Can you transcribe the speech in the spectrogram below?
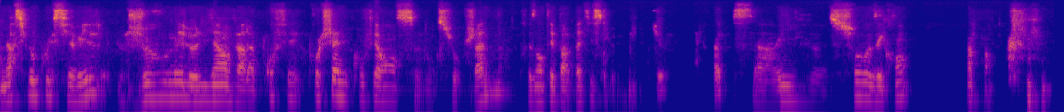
Merci beaucoup Cyril. Je vous mets le lien vers la prochaine conférence donc sur Jeanne, présentée par Baptiste Hop, ça arrive sur vos écrans maintenant.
